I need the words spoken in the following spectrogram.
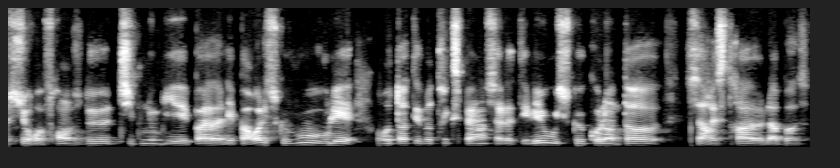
sur France 2, type N'oubliez pas les paroles. Est-ce que vous, voulez retenter votre expérience à la télé ou est-ce que koh ça restera la base?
